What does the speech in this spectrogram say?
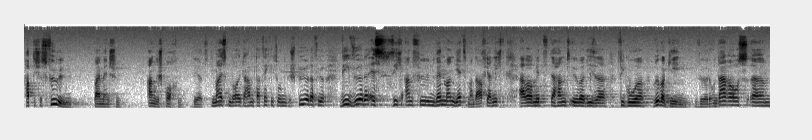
haptisches Fühlen bei Menschen angesprochen wird. Die meisten Leute haben tatsächlich so ein Gespür dafür, wie würde es sich anfühlen, wenn man jetzt, man darf ja nicht, aber mit der Hand über diese Figur rübergehen würde. Und daraus ähm,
